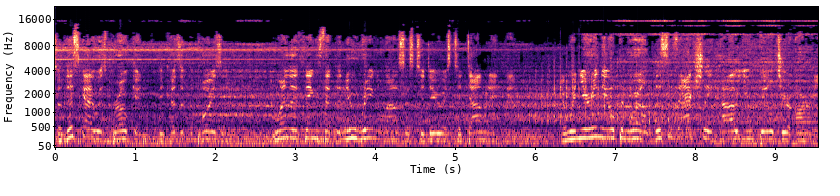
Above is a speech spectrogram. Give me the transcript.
So this guy was broken because of the poison. One of the things that the new ring allows us to do is to dominate him. And when you're in the open world, this is actually how you build your army.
